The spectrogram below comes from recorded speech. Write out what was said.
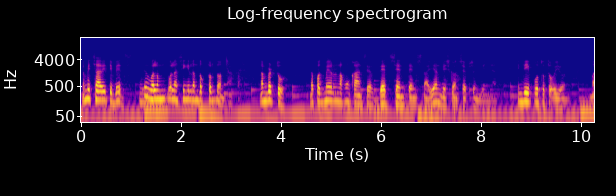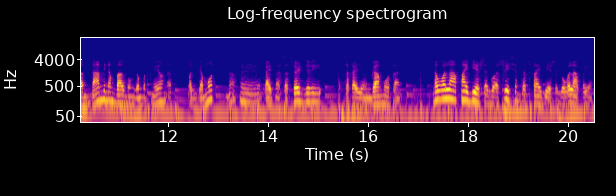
na may charity beds. Mm. Walang, walang singilang doktor doon. Apo. Number two, na pag meron akong cancer, death sentence na. Yan, misconception din yan. Hindi po totoo yun. Madami ng bagong gamot ngayon at paggamot, no? Mm. kahit nasa surgery at saka yung gamutan, nawala 5 years ago, as recent as 5 years ago, wala pa yon.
